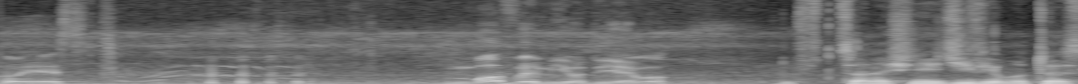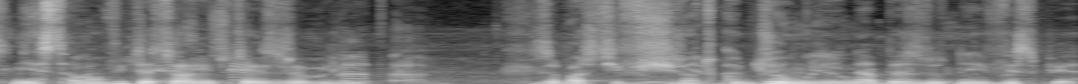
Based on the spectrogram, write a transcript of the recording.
To jest... Mowę mi odjęło. Wcale się nie dziwię, bo to jest niesamowite, co oni tutaj zrobili. Zobaczcie, w środku dżungli, na bezludnej wyspie.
